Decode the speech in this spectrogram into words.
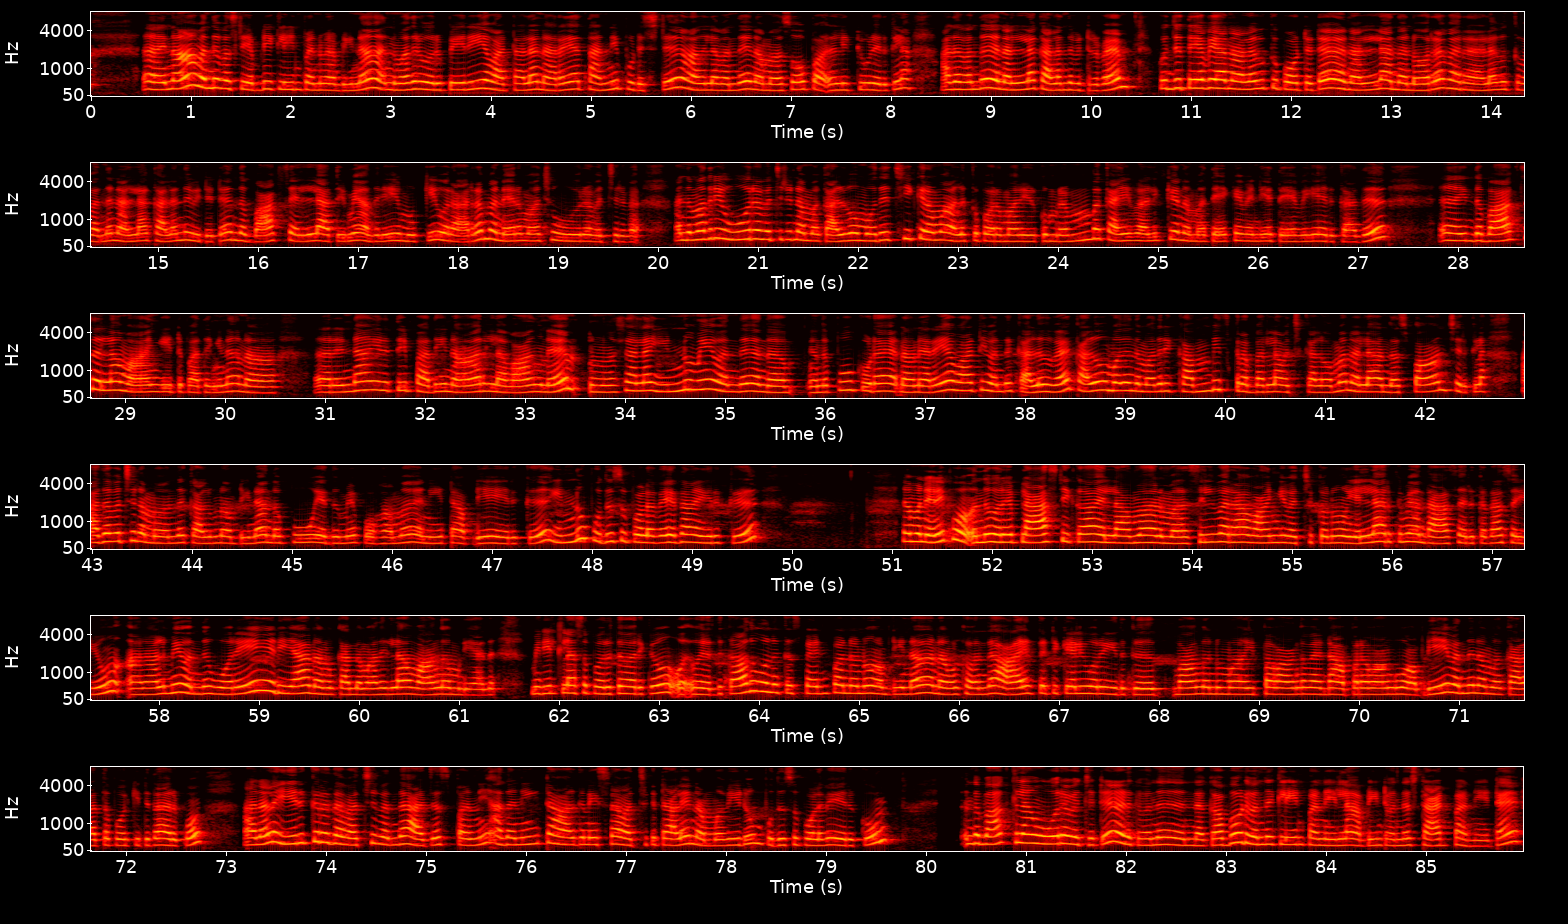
நான் வந்து ஃபஸ்ட்டு எப்படி க்ளீன் பண்ணுவேன் அப்படின்னா இந்த மாதிரி ஒரு பெரிய வட்டால் நிறையா தண்ணி பிடிச்சிட்டு அதில் வந்து நம்ம சோப்பு லிக்யூட் இருக்குல்ல அதை வந்து நல்லா கலந்து விட்டுருவேன். கொஞ்சம் தேவையான அளவுக்கு போட்டுட்டு நல்லா அந்த நுர வர அளவுக்கு வந்து நல்லா கலந்து விட்டுட்டு அந்த பாக்ஸ் எல்லாத்தையுமே அதுலேயே முக்கி ஒரு அரை மணி நேரமாச்சும் ஊற வச்சுருவேன். அந்த மாதிரி ஊற வச்சுட்டு நம்ம கழுவும் போது சீக்கிரமாக அழுக்கு போகிற மாதிரி இருக்கும். ரொம்ப கை வலிக்க நம்ம தேய்க்க வேண்டிய தேவையே இருக்காது. இந்த பாக்ஸ் எல்லாம் வாங்கிட்டு பார்த்தீங்கன்னா நான் ரெண்டாயிரத்தி பதினாறில் வாங்கினேன். மசாலா இன்னுமே வந்து அந்த அந்த பூ கூட நான் நிறைய வாட்டி வந்து கழுவேன் கழுவும் போது இந்த மாதிரி கம்பி ஸ்க்ரப்பர்லாம் வச்சு கழுவாமல் நல்லா அந்த ஸ்பாஞ்ச் இருக்குல்ல அதை வச்சு நம்ம வந்து கழுவினோம் அப்படின்னா அந்த பூ எதுவுமே போகாமல் நீட்டாக அப்படியே இருக்குது இன்னும் புதுசு போலவே தான் இருக்குது நம்ம நினைப்போம் வந்து ஒரு பிளாஸ்டிக்காக இல்லாமல் நம்ம சில்வராக வாங்கி வச்சுக்கணும். எல்லாருக்குமே அந்த ஆசை இருக்க தான் செய்யும். ஆனாலுமே வந்து ஒரே அடியாக நமக்கு அந்த மாதிரிலாம் வாங்க முடியாது. மிடில் கிளாஸை பொறுத்த வரைக்கும் எதுக்காவது உனக்கு ஸ்பெண்ட் பண்ணணும் அப்படின்னா நமக்கு வந்து ஆயிரத்தெட்டு கேள்வி ஒரு இதுக்கு வாங்கணுமா? இப்போ வாங்க வேண்டாம் அப்புறம் வாங்குவோம். அப்படியே வந்து நம்ம காலத்தை போக்கிட்டு தான் இருப்போம். அதனால் இருக்கிறத வச்சு வந்து அட்ஜஸ்ட் பண்ணி அதை நீட்டாக ஆர்கனைஸ்டாக வச்சுக்கிட்டாலே நம்ம வீடும் புதுசு போலவே இருக்கும். இந்த பாக்ஸ்லாம் ஊற வச்சுட்டு அடுத்து வந்து இந்த கபோர்டு வந்து க்ளீன் பண்ணிடலாம் அப்படின்ட்டு வந்து ஸ்டார்ட் பண்ணிட்டேன்.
